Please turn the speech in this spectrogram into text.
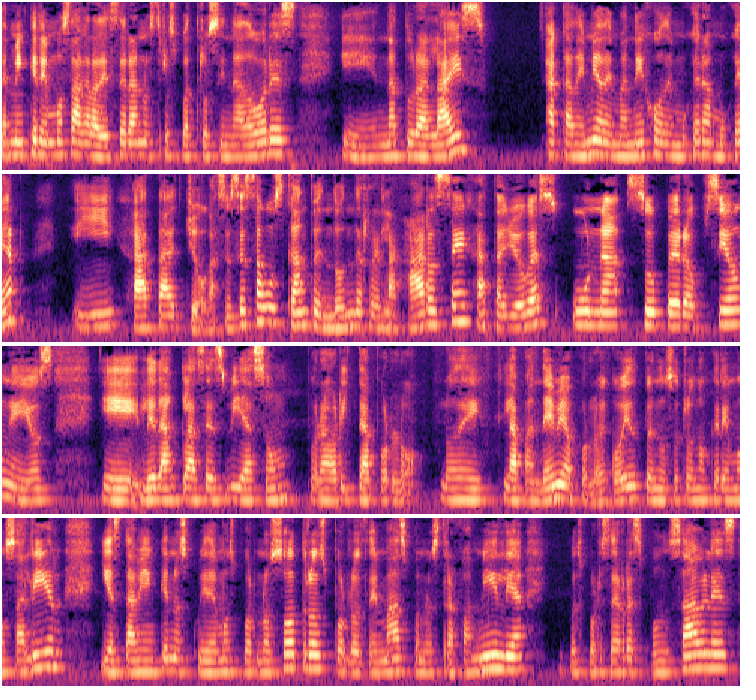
También queremos agradecer a nuestros patrocinadores eh, Naturalize, Academia de Manejo de Mujer a Mujer, y Hatha Yoga. Si usted está buscando en dónde relajarse, Hatha Yoga es una super opción. Ellos eh, le dan clases vía Zoom por ahorita, por lo, lo de la pandemia, por lo de COVID, pues nosotros no queremos salir y está bien que nos cuidemos por nosotros, por los demás, por nuestra familia y pues por ser responsables,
